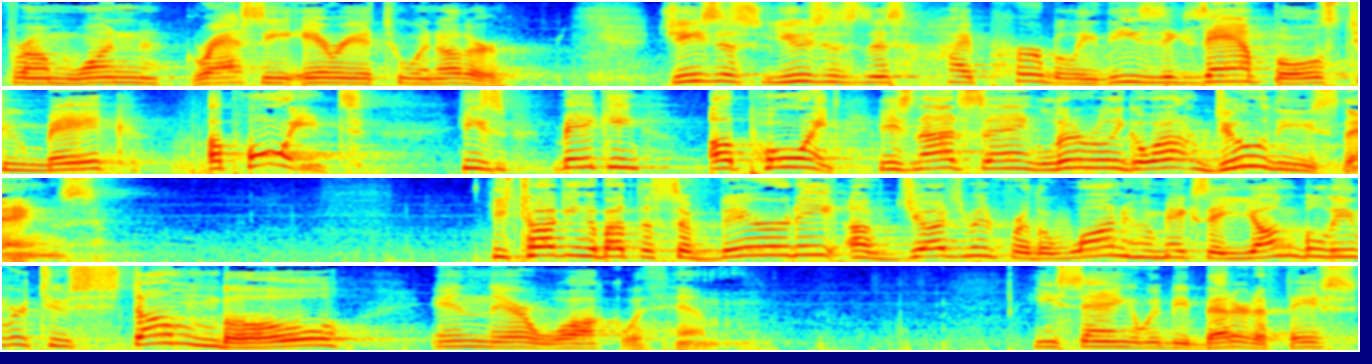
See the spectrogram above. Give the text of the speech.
from one grassy area to another. Jesus uses this hyperbole, these examples, to make a point. He's making a point. He's not saying literally go out and do these things. He's talking about the severity of judgment for the one who makes a young believer to stumble in their walk with Him. He's saying it would be better to face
